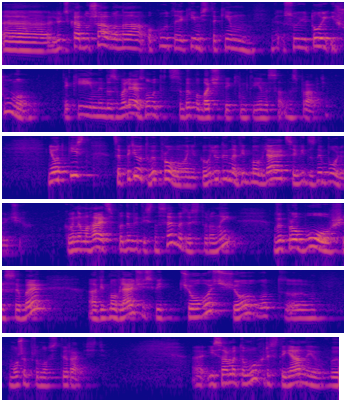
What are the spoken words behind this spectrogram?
е, людська душа вона окута якимось таким суєтою і шумом, який не дозволяє знову себе побачити, яким ти є насправді. І от піст це період випробування, коли людина відмовляється від знеболюючих, коли намагається подивитись на себе зі сторони, випробовувавши себе, відмовляючись від чогось, що от, е, може приносити радість. Е, І саме тому християни в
